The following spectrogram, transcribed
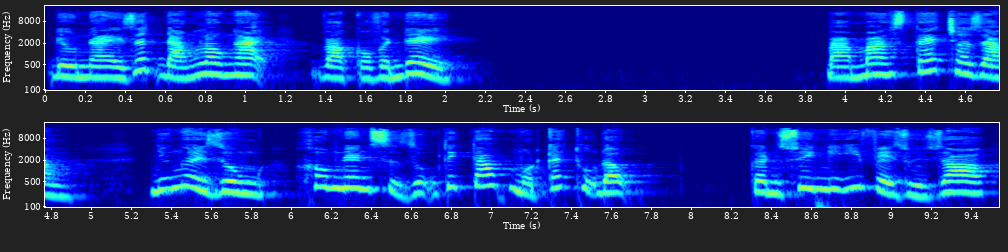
Điều này rất đáng lo ngại và có vấn đề. Bà Manstead cho rằng, những người dùng không nên sử dụng TikTok một cách thụ động, cần suy nghĩ về rủi ro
